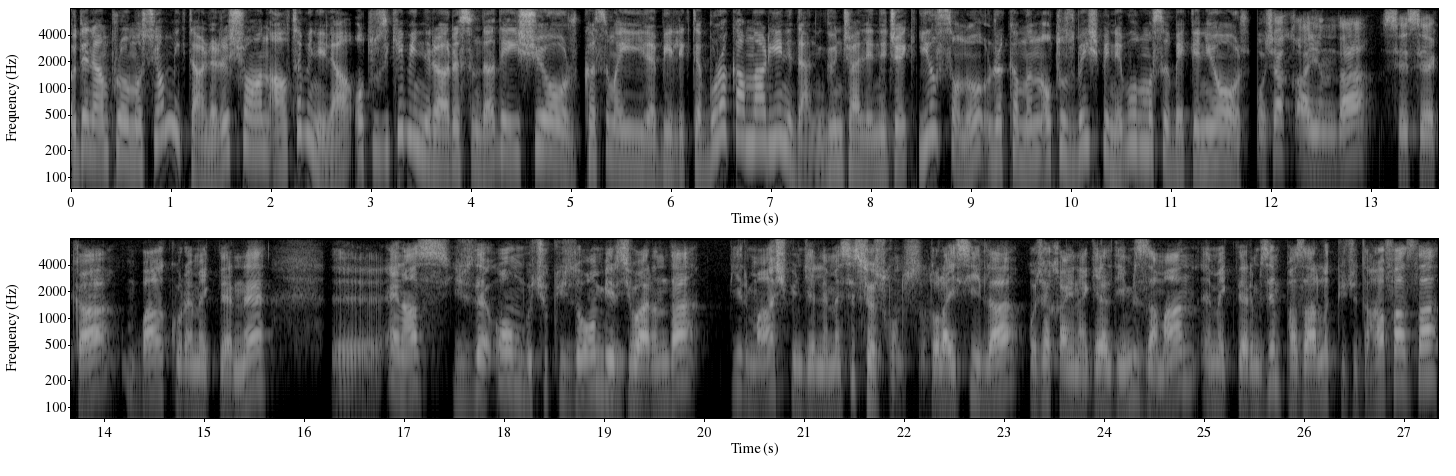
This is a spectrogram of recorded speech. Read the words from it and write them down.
Ödenen promosyon miktarları şu an 6 bin ila 32 bin lira arasında değişiyor. Kasım ayı ile birlikte bu rakamlar yeniden güncellenecek. Yıl sonu rakamın 35 bini bulması bekleniyor. Ocak ayında SSK Bağkur emeklerine e, en az %10,5-%11 civarında bir maaş güncellemesi söz konusu. Dolayısıyla Ocak ayına geldiğimiz zaman emeklerimizin pazarlık gücü daha fazla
